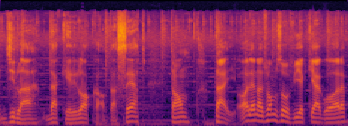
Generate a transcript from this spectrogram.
de lá daquele local, tá certo? Então, tá aí. Olha, nós vamos ouvir aqui agora,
